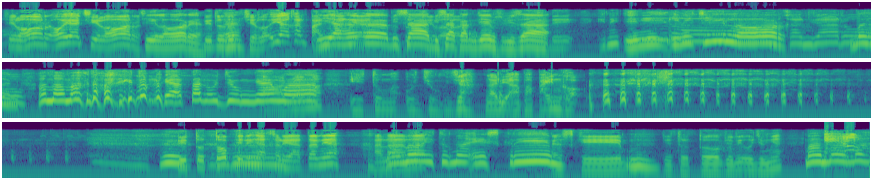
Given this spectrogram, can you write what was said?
Cilor. Oh ya cilor. Cilor ya. Ditutup Eh, cilor. Iya kan Iya, panjang ya. heeh, Tutup bisa, cilor. bisa Kang James bisa. Jadi, ini Ini cilor. ini cilor. Bukan jarum. Ben, ah mama tapi itu kelihatan ujungnya Ada mah. mah itu mah ujungnya nggak diapa-apain kok. Ditutup jadi nggak kelihatan ya Mama anak-anak. itu mah es krim. Es krim Hmm. ditutup jadi ujungnya Mama mah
